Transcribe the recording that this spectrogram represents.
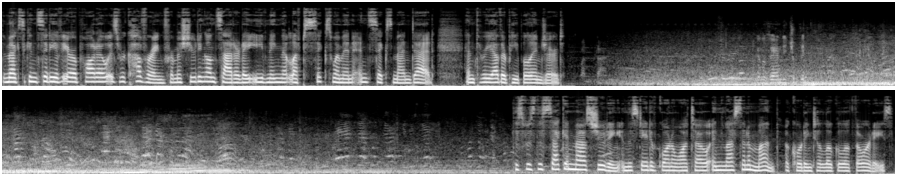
The Mexican city of Irapuato is recovering from a shooting on Saturday evening that left six women and six men dead, and three other people injured. This was the second mass shooting in the state of Guanajuato in less than a month, according to local authorities.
